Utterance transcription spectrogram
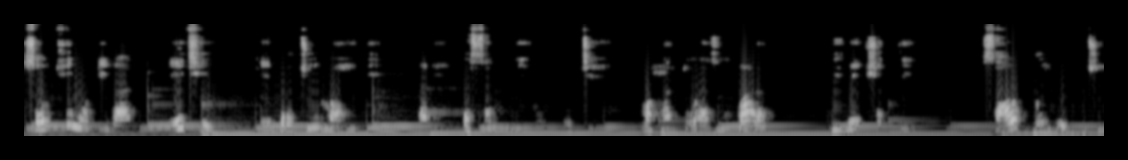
સૌથી મોટી વાત એ છે કે પ્રચુર માહિતી અને પસંદગીઓ વહાતું આજનું બાળક વિવેક શક્તિ, સાવ ખોઈ ગયું છે.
